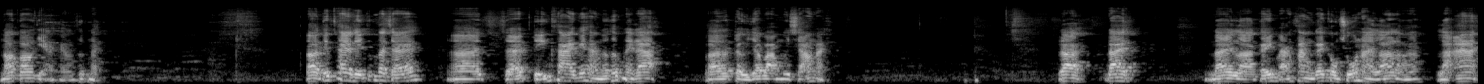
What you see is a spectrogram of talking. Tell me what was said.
nó có dạng hàng đa thức này. Rồi tiếp theo thì chúng ta sẽ à, sẽ triển khai cái hàng đa thức này ra. Và trừ cho 36 này. Rồi đây. Đây là cái bản thân cái con số này là là là a.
